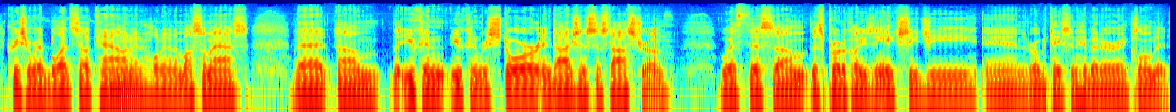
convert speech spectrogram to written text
increasing red blood cell count and holding on to muscle mass. That um, that you can you can restore endogenous testosterone with this um, this protocol using HCG and aromatase inhibitor and Clomid.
